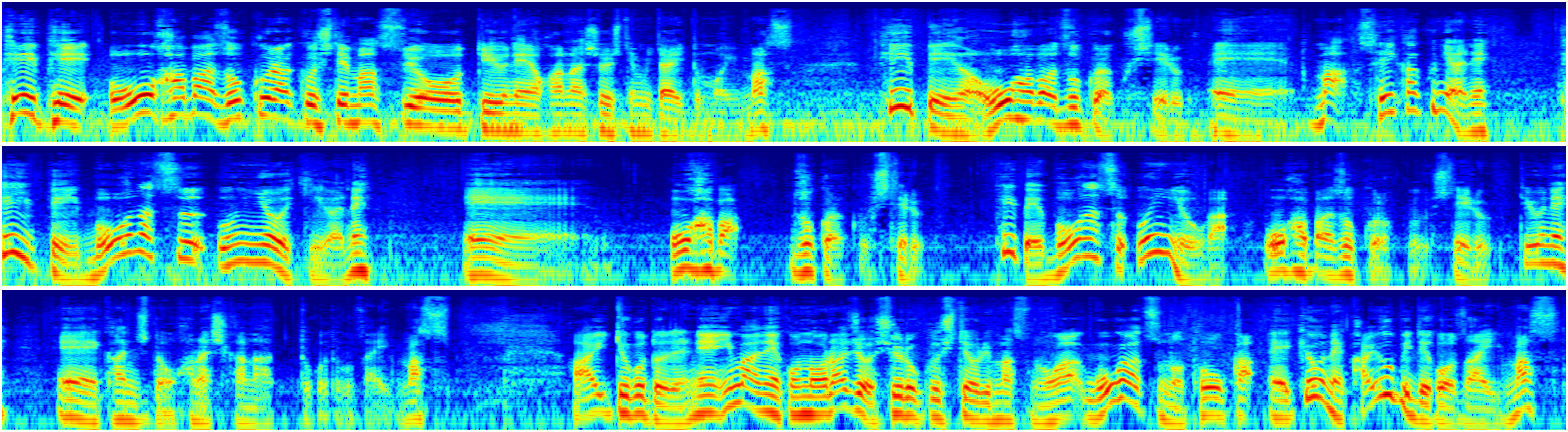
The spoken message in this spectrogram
PayPay大幅続落してますよっていうね、お話をしてみたいと思います。PayPayが大幅続落している。えー、まあ、正確にはね、 PayPayボーナス運用益がね、えー、大幅続落してる。 PayPayボーナス運用が大幅続落しているっていうね、えー、感じのお話かなってことでございます。はい、ということでね、今ね、このラジオ収録しておりますのが5月の10日、えー、今日ね、火曜日でございます。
